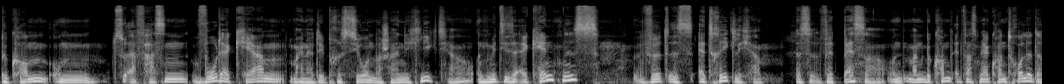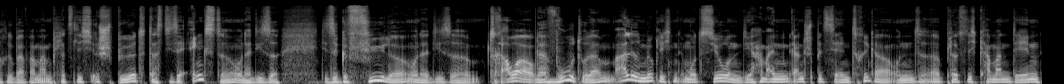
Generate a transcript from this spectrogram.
bekommen, um zu erfassen, wo der Kern meiner Depression wahrscheinlich liegt, ja. Und mit dieser Erkenntnis wird es erträglicher es wird besser und man bekommt etwas mehr Kontrolle darüber, weil man plötzlich spürt, dass diese Ängste oder diese, diese Gefühle oder diese Trauer oder Wut oder alle möglichen Emotionen, die haben einen ganz speziellen Trigger und äh, plötzlich kann man den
